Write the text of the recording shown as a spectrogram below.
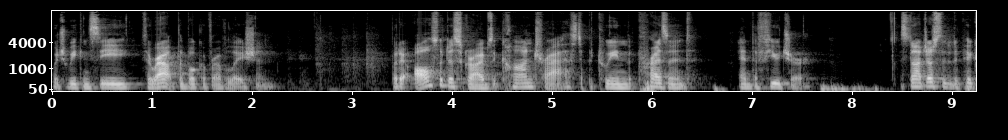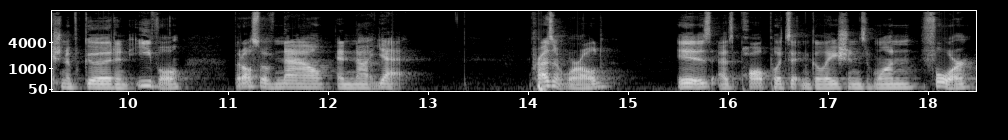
which we can see throughout the book of Revelation but it also describes a contrast between the present and the future. It's not just a depiction of good and evil, but also of now and not yet. Present world is, as Paul puts it in Galatians 1 4,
